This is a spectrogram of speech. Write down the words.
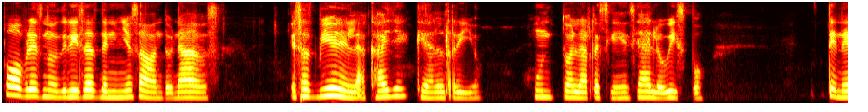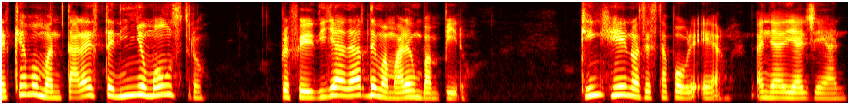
Pobres nodrizas de niños abandonados. Esas viven en la calle que da al río, junto a la residencia del obispo. Tener que amamantar a este niño monstruo. Preferiría dar de mamar a un vampiro. Qué ingenua es esta pobre Ern, añadía Jean.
